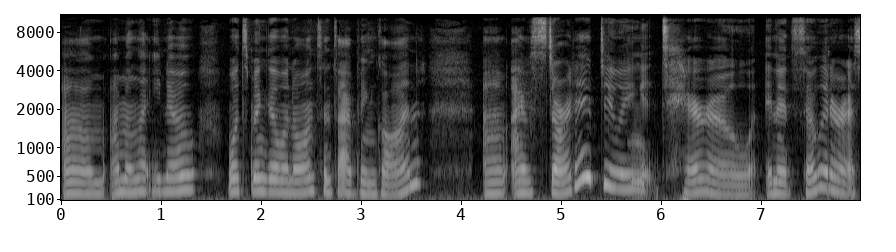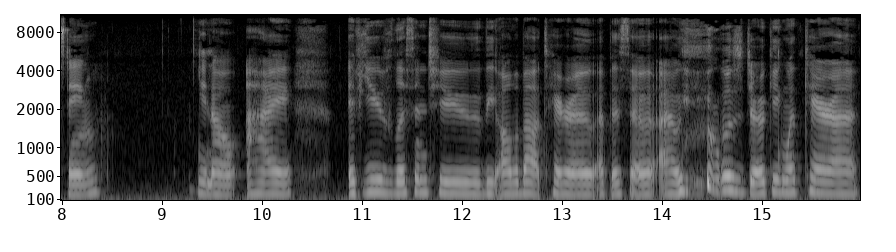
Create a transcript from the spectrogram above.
um, I'm going to let you know what's been going on since I've been gone. Um, I've started doing tarot, and it's so interesting. You know, I if you've listened to the All About Tarot episode, I was joking with Kara,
